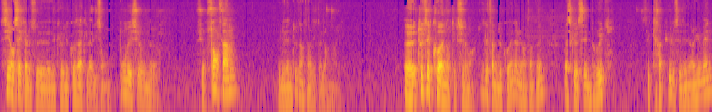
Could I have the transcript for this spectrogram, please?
si on sait que les Cosaques, là, ils sont tombés sur, une, sur 100 femmes, elles deviennent toutes interdites à leur mari. Euh, toutes les Kohanotes, excusez-moi, toutes les femmes de Cohen, elles deviennent interdites, parce que c'est brut, ces crapules, ces énergumènes,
